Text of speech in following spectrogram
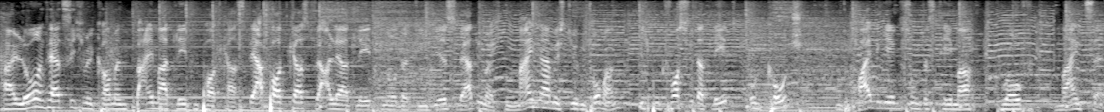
Hallo und herzlich willkommen beim Athleten Podcast, der Podcast für alle Athleten oder die, die es werden möchten. Mein Name ist Jürgen Thomann, ich bin CrossFit Athlet und Coach und heute geht es um das Thema Growth Mindset.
